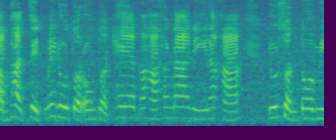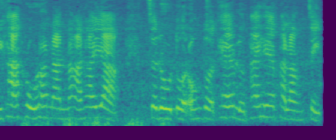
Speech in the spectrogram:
สัมผัสจิต ไม่ดูตรวจองค์ตรวจเทพนะคะ ข้างหน้านี้นะคะ ดูส่วนตัวมีค่าครูเท่านั้นนะคะ ถ้าอยาก จะดูตรวจองค์ตรวจเทพหรือไพ่เทพพลังจิต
